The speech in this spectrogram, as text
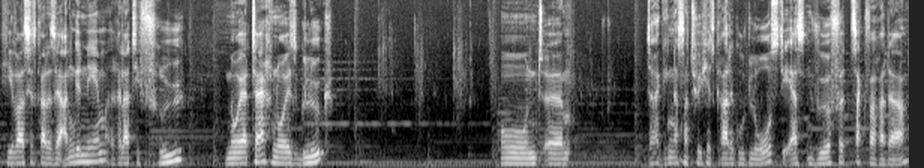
Hier war es jetzt gerade sehr angenehm, relativ früh. Neuer Tag, neues Glück. Und ähm, da ging das natürlich jetzt gerade gut los. Die ersten Würfe, zack, war er da.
